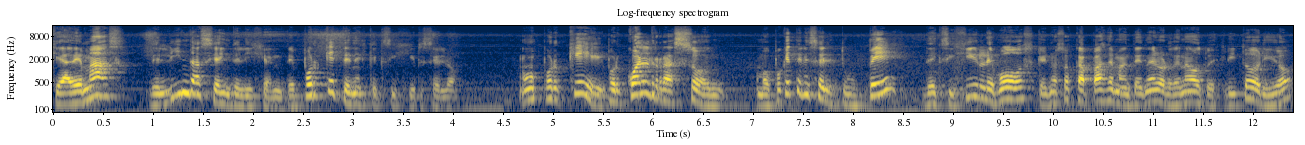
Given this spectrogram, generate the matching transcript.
que además de linda sea inteligente? ¿Por qué tenés que exigírselo? ¿Por qué? ¿Por cuál razón? ¿Por qué tenés el tupé de exigirle vos, que no sos capaz de mantener ordenado tu escritorio,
